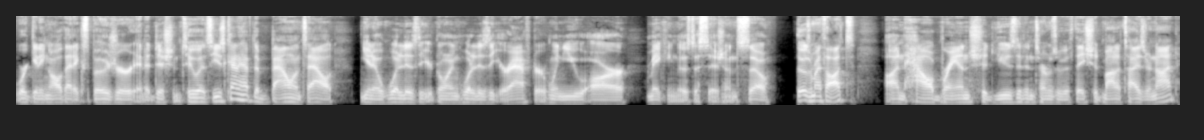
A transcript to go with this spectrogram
we're getting all that exposure in addition to it. So you just kind of have to balance out you know what it is that you're doing what it is that you're after when you are making those decisions. So those are my thoughts on how brands should use it in terms of if they should monetize or not.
